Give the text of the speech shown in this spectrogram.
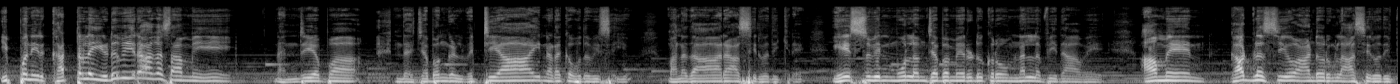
இப்போ நீர் கட்டளை இடுவீராக சாமி. நன்றியப்பா. இந்த ஜெபங்கள் வெற்றியாய் நடக்க உதவி செய்யும். மனதார ஆசீர்வதிக்கிறேன். இயேசுவின் மூலம் ஜபம் ஏறெடுக்கிறோம். நல்ல பிதாவே. ஆமேன். காட் பிளஸ் யூ ஆண்டவர் உங்களை ஆசீர்வதிப்பா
